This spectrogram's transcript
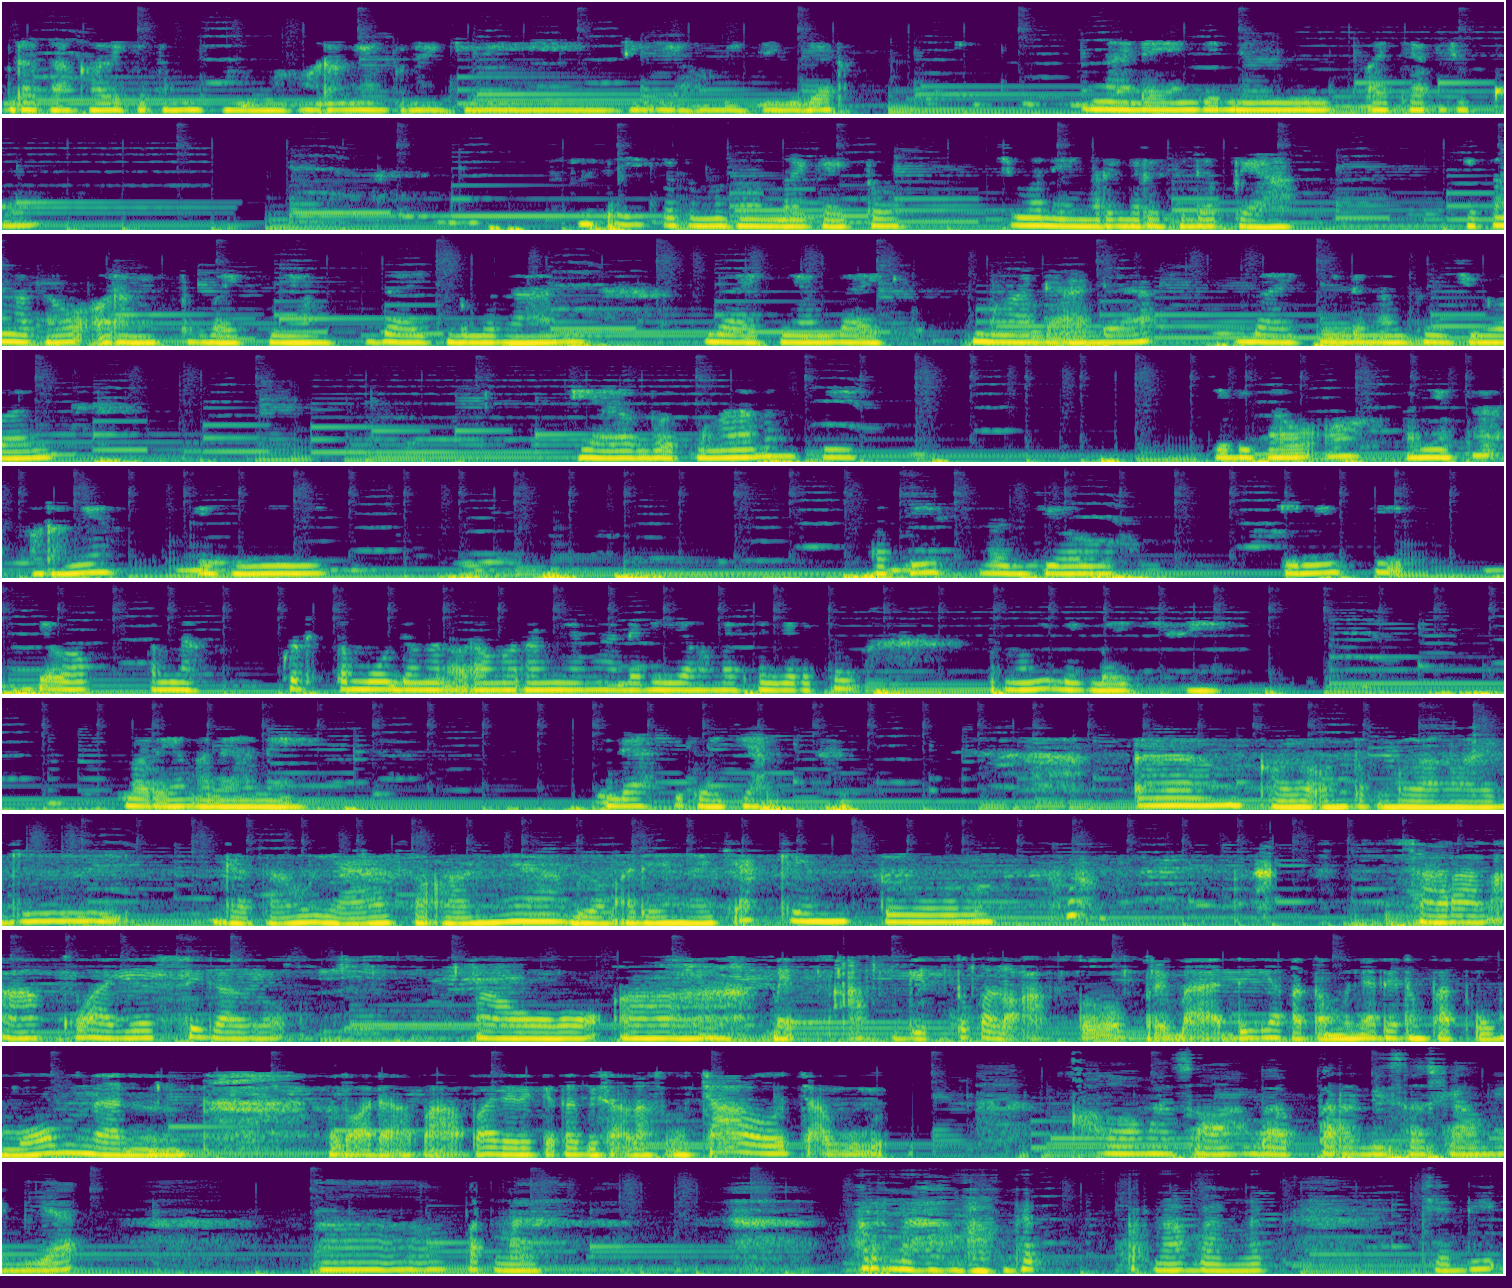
Berapa kali ketemu sama orang yang pernah join di Yahoo Messenger pernah ada yang jadi pacar juga. Terus sih ketemu sama mereka itu. Cuman yang ngeri-ngeri sedap ya. Kita nggak tahu orang itu baiknya baik beneran baiknya baik mengada-ada baiknya dengan tujuan ya buat pengalaman sih. Jadi tahu oh ternyata orangnya kayak gini. Tapi sejauh ini sih jawab pernah ketemu dengan orang-orang yang ada di yang messenger itu semuanya baik-baik sih. Nggak yang aneh-aneh. Udah gitu aja. Um, kalau untuk ngulang lagi nggak tahu ya soalnya belum ada yang ngajakin tuh. Saran aku aja sih kalau mau uh, meet up gitu kalau aku pribadi ya ketemunya di tempat umum dan kalau ada apa-apa jadi kita bisa langsung caut cabut kalau masalah baper di sosial media uh, pernah. Pernah banget pernah banget. Jadi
